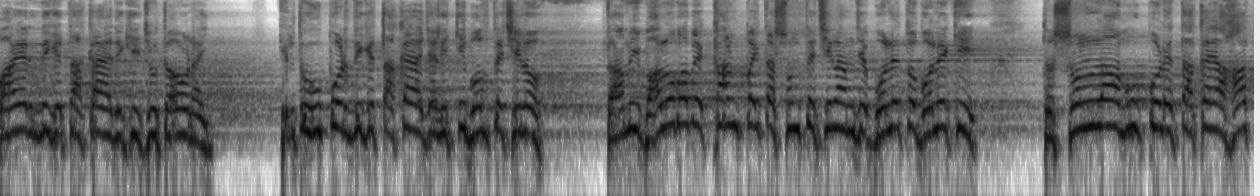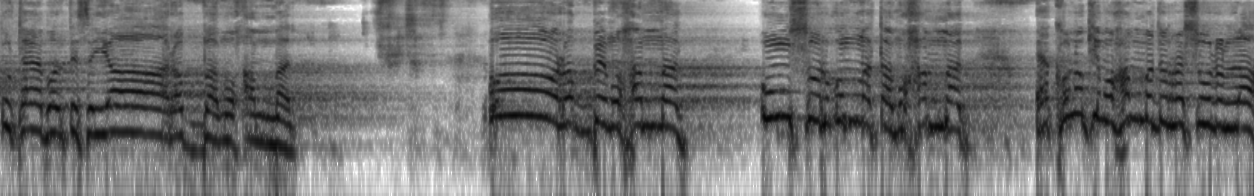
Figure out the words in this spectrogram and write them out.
পায়ের দিকে তাকায় দেখি জুতাও নাই। কিন্তু উপর দিকে তাকায় জানি কি বলতেছিল তা আমি ভালোভাবে কান পাইতা শুনতেছিলাম যে বলে তো বলে কি। তো শুনলাম উপরে তাকায় হাত উঠায় বলতেছে, ইয়া রব্বা মুহাম্মদ। ও রব্বে মুহাম্মদ উমসুর উম্মাতা মুহাম্মদ, এখনও কি মোহাম্মদুর রসুল্লাহ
